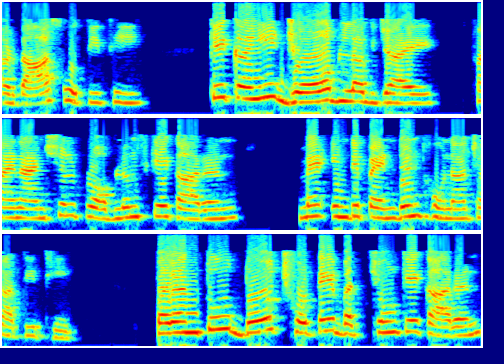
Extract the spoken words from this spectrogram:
अरदास होती थी कि कहीं जॉब लग जाए फाइनेंशियल प्रॉब्लम्स के कारण मैं इंडिपेंडेंट होना चाहती थी। परंतु दो छोटे बच्चों के कारण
